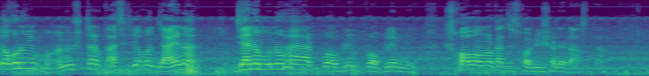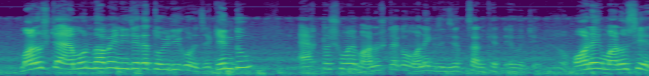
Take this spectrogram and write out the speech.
তখন ওই মানুষটার কাছে যখন যায় না, যেন মনে হয় আর প্রবলেম প্রবলেম নেই। সব আমার কাছে সলিউশনের রাস্তা। মানুষটা এমনভাবেই নিজেকে তৈরি করেছে, কিন্তু একটা সময় মানুষটাকে অনেক রিজেকশান খেতে হয়েছে। অনেক মানুষের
